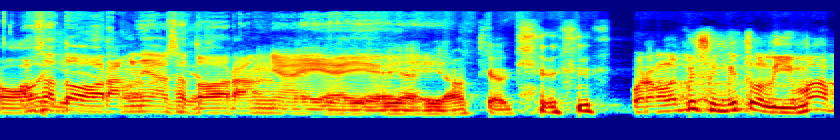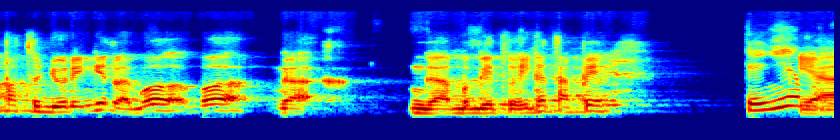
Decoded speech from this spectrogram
Oh, oh satu iya, orangnya, iya, satu orangnya, iya, iya, iya, iya, oke, oke. Kurang lebih segitu, lima apa tujuh ringgit lah. Gue, gue nggak, nggak begitu ingat, tapi kayaknya ya,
